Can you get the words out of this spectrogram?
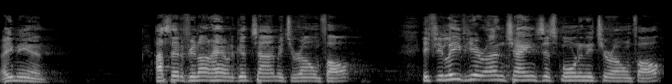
Amen. I said, if you're not having a good time, it's your own fault. If you leave here unchanged this morning, it's your own fault.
